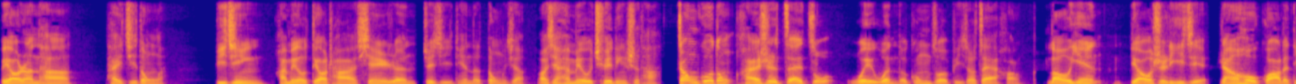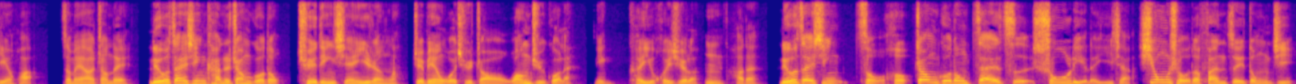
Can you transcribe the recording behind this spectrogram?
不要让他太激动了。毕竟还没有调查嫌疑人这几天的动向，而且还没有确定是他。张国栋还是在做维稳的工作，比较在行。老严表示理解，然后挂了电话。怎么样，张队？刘在兴看着张国栋，确定嫌疑人了。这边我去找王局过来，你可以回去了。嗯，好的。刘在兴走后，张国栋再次梳理了一下凶手的犯罪动机，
